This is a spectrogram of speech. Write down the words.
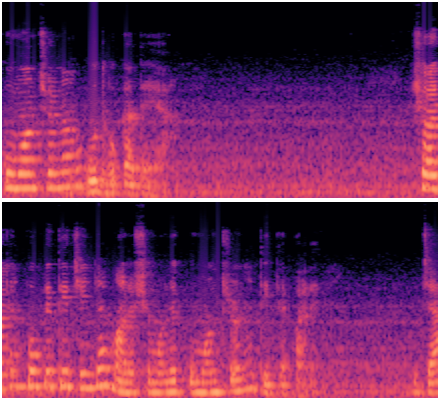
কুমন্ত্রণা ও ধোকা দেয়া। শয়তান প্রকৃতির জিনরা মানুষের মনে কুমন্ত্রণা দিতে পারে, যা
